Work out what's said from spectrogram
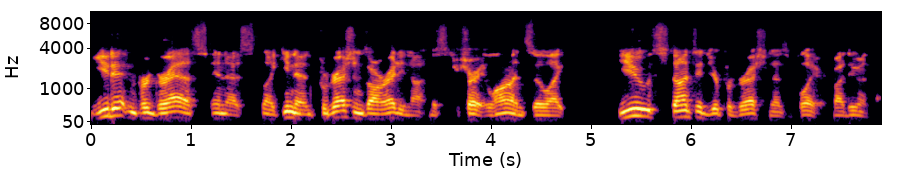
You didn't progress in a like you know progression's already not in a straight line, so like you stunted your progression as a player by doing that.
